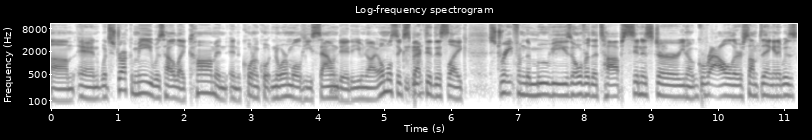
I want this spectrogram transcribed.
um, and what struck me was how like calm and, and quote unquote normal he sounded. You know, I almost mm-hmm. expected this like straight from the movies, over the top, sinister, you know, growl or something. And it was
